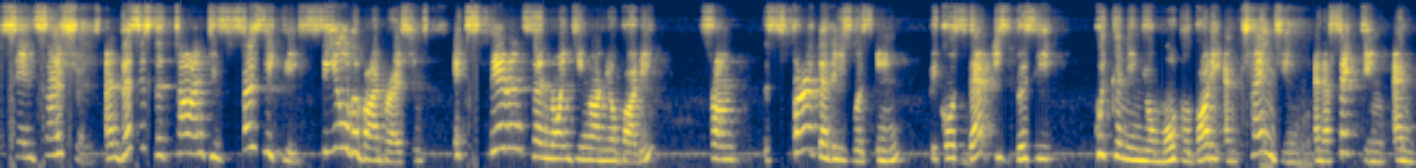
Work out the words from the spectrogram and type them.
sensations. And this is the time to physically feel the vibrations, experience the anointing on your body from the spirit that is within, because that is busy quickening your mortal body and changing and affecting and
